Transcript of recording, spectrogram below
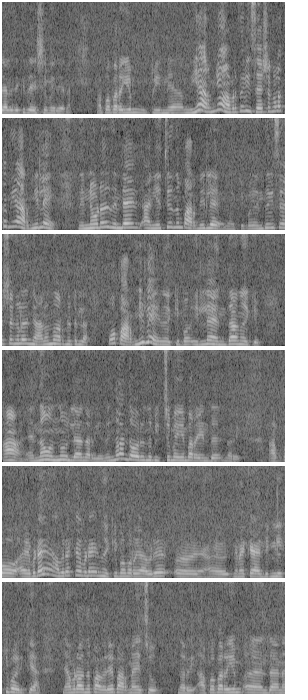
ജലജയ്ക്ക് ദേഷ്യം വരികയാണ്. അപ്പോൾ പറയും പിന്നെ നീ അറിഞ്ഞോ? അവിടുത്തെ വിശേഷങ്ങളൊക്കെ നീ അറിഞ്ഞില്ലേ? നിന്നോട് നിന്റെ അനിയത്തിയൊന്നും പറഞ്ഞില്ലേ? നോക്കിയപ്പോൾ എന്ത് വിശേഷങ്ങൾ ഞാനൊന്നും അറിഞ്ഞിട്ടില്ല. ഓ പറഞ്ഞില്ലേ? നോക്കിയപ്പോൾ ഇല്ല എന്താന്ന്? നോക്കും ആ എന്നാൽ ഒന്നുമില്ല എന്നറിയും. നിങ്ങളെന്തോ ഓരോന്ന് പിച്ചും മെയ്യും പറയുന്നുണ്ട് എന്നറിയും. അപ്പോൾ എവിടെ അവരൊക്കെ എവിടെ നിൽക്കുമ്പോൾ പറയുക പറയും അവർ ഇങ്ങനെ ക്യാന്റീനിലേക്ക് പോയിരിക്കുക ഞാൻ ഇവിടെ വന്നപ്പോൾ അവരെ പറഞ്ഞയച്ചു എന്നറിയും അപ്പോൾ പറയും എന്താണ്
